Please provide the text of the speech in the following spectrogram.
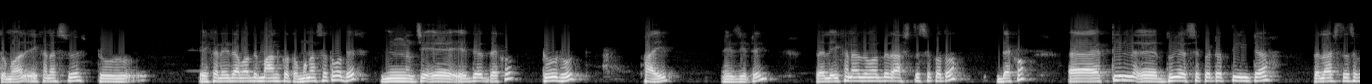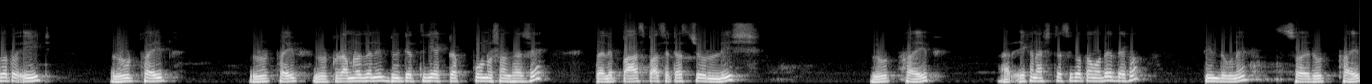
তোমার এখানে আসবে টু এখানে এটা আমাদের মান কত? মনে আছে তোমাদের? যে এটা দেখো টু রুট ফাইভ এই যেটাই তাহলে এখানে আমাদের আসতেছে কত? দেখো তিন দুই আছে কয়টা? তিনটা। তাহলে আসতেছে কত? Eight root five root five root আমরা জানি দুইটার থেকে একটা পূর্ণ সংখ্যা আসে। তাহলে পাঁচ পাঁচ এটা চল্লিশ রুট ফাইভ আর এখানে আসতেছে কত আমাদের? দেখো, তিন দুগুণে ছয় রুট ফাইভ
